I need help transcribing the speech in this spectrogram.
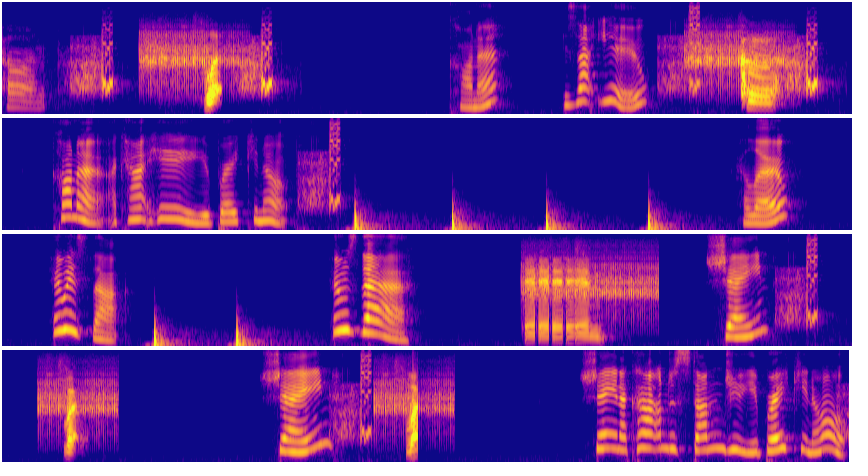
can't. Let. Connor? Is that you? Uh, Connor, I can't hear you. You're breaking up. Hello? Who is that? Who's there? In. Shane? Let. Shane? Let. Shane, I can't understand you. You're breaking up.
